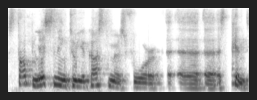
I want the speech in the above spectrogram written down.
stop listening to your customers for a, a second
